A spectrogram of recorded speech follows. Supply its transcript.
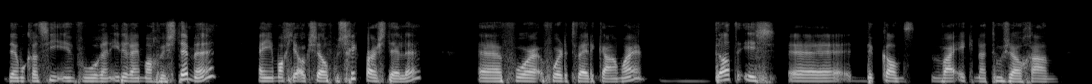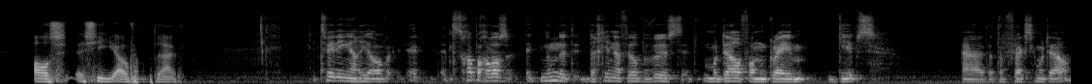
democratie invoeren en iedereen mag weer stemmen, en je mag je ook zelf beschikbaar stellen uh, voor, voor de Tweede Kamer, dat is uh, de kant waar ik naartoe zou gaan als CEO van het bedrijf. Twee dingen hierover. Het, grappige was, ik noemde het begin veel bewust, het model van Graham Gibbs, uh, dat reflectiemodel.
